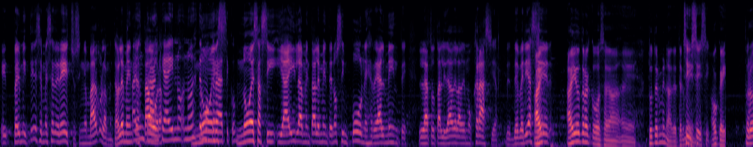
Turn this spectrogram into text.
eh, permitirse ese derecho, sin embargo, lamentablemente Hay un hasta ahora ahí, no- no es democrático. no es así y ahí lamentablemente no se impone realmente la totalidad de la democracia. De- debería ser... Hay, hay otra cosa. eh, ¿Tú terminaste? Termina. sí, sí. Ok. pero,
